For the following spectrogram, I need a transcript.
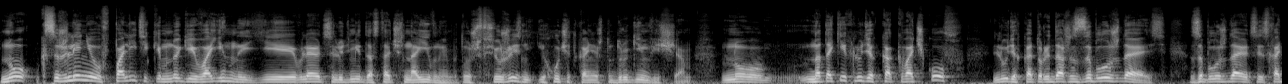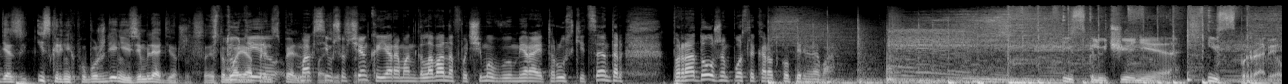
Но, к сожалению, в политике многие военные являются людьми достаточно наивными, потому что всю жизнь их учат, конечно, другим вещам. Но на таких людях, как Квачков, людях, которые даже заблуждаясь, заблуждаются, исходя из искренних побуждений, земля держится. Это моя принципиальная Максим позиция. Шевченко, я Роман Голованов. Почему вы умирает русский центр? Продолжим после короткого перерыва. Исключение из правил.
